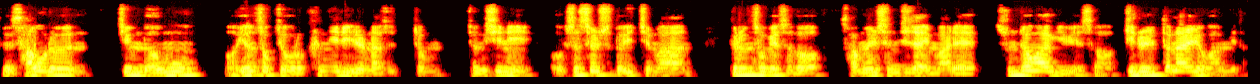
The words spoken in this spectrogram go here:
그 사울은 지금 너무 어, 연속적으로 큰 일이 일어나서 좀 정신이 없었을 수도 있지만 그런 속에서도 사무엘 선지자의 말에 순종하기 위해서 길을 떠나려고 합니다.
